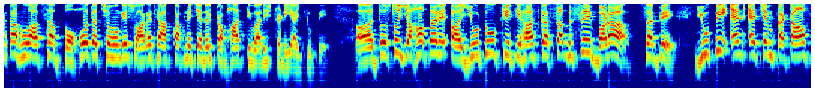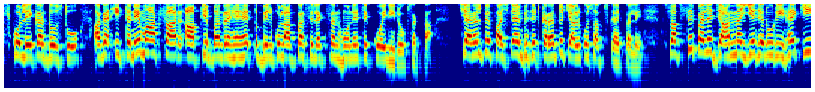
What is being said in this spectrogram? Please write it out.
करता हूँ। आप सब बहुत अच्छे होंगे। स्वागत है आपका अपने channel Prabhat Tiwari study IQ पे। आ, दोस्तों यहाँ पर यूट्यूब के इतिहास का सबसे बड़ा survey UP NHM cut off को लेकर दोस्तों अगर इतने मार्क्स आपके बन रहे हैं तो बिल्कुल आपका सिलेक्शन होने से कोई नहीं रोक सकता। चैनल पे फ़र्स्ट टाइम विज़िट करें तो चैनल को सब्सक्राइब कर लें। सबसे पहले जानना यह ज़रूरी है कि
